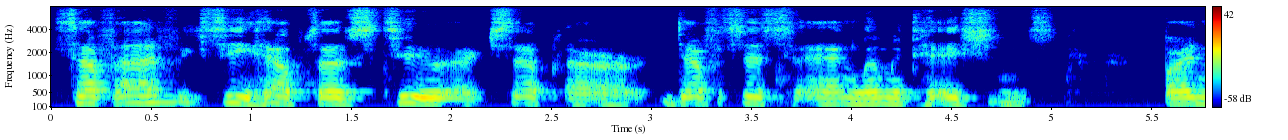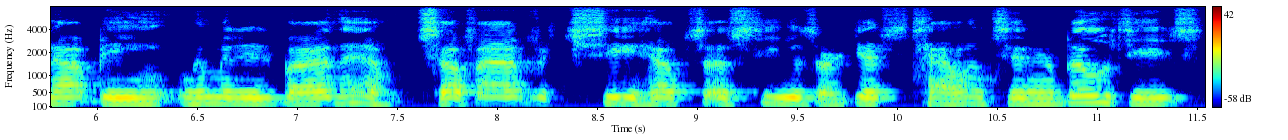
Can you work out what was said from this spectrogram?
Self advocacy helps us to accept our deficits and limitations by not being limited by them. Self advocacy helps us to use our gifts, talents, and abilities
